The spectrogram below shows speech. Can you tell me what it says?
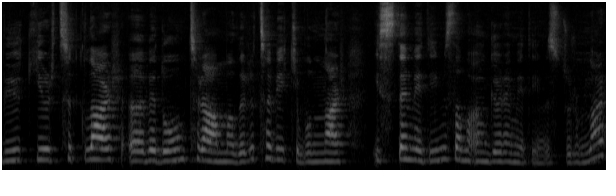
büyük yırtıklar e, ve doğum travmaları tabii ki bunlar istemediğimiz ama öngöremediğimiz durumlar.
